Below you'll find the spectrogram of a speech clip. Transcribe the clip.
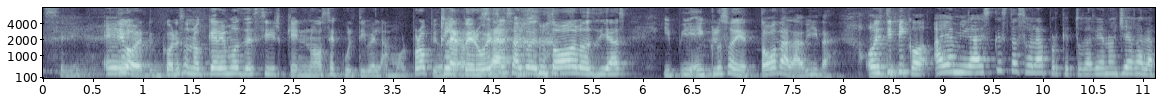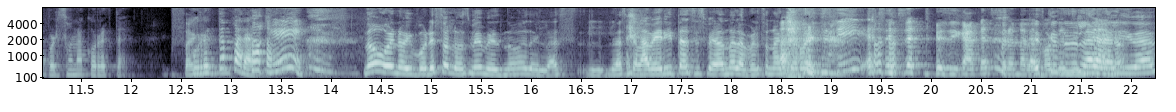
Sí. Eh, Digo, con eso no queremos decir que no se cultive el amor propio, claro, pero eso es algo de todos los días y, e incluso de toda la vida. O el típico, ay amiga, es que estás sola porque todavía no llega la persona correcta. ¿Correcta para qué? no, bueno, y por eso los memes, ¿no? De las, las calaveritas esperando a la persona correcta. sí, es exacto, sí, esperando a la Es que esa es la realidad.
